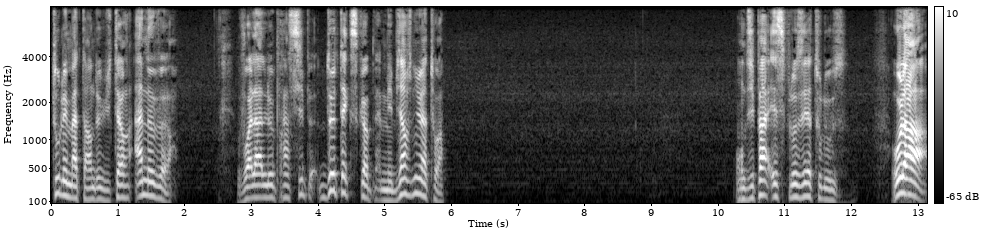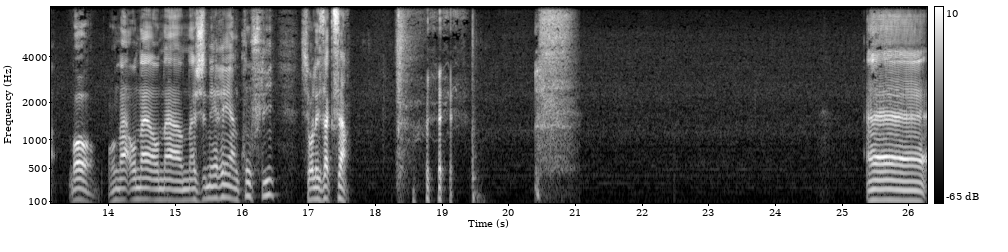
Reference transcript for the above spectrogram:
tous les matins de 8h à 9h. Voilà le principe de Techscope, mais bienvenue à toi. On ne dit pas exploser à Toulouse. Oh là Bon, on a, on, a, on, a, généré un conflit sur les accents. euh,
